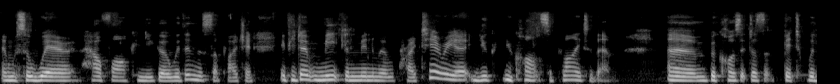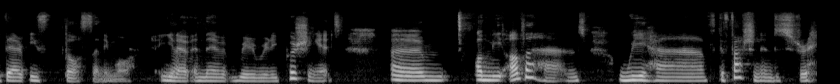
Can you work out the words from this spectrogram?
And so, where, how far can you go within the supply chain? If you don't meet the minimum criteria, you you can't supply to them um, because it doesn't fit with their ethos anymore. You yeah. know, and they're really, really pushing it. Um, on the other hand, we have the fashion industry,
